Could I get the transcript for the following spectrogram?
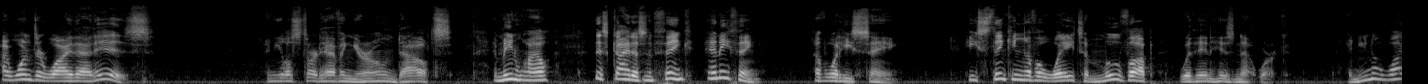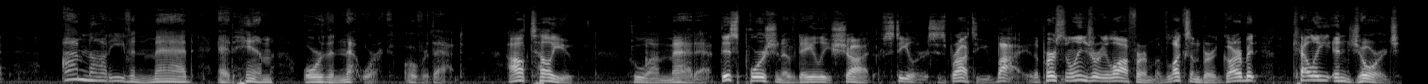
I wonder why that is. And you'll start having your own doubts. And meanwhile, this guy doesn't think anything of what he's saying. He's thinking of a way to move up within his network. And you know what? I'm not even mad at him or the network over that. I'll tell you who I'm mad at. This portion of Daily Shot of Steelers is brought to you by the personal injury law firm of Luxenberg, Garbett, Kelly, and George.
